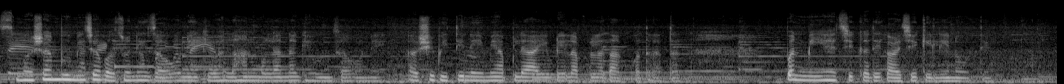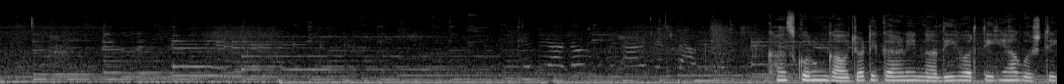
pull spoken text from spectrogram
स्मशानभूमीच्या बाजूने जाऊ नये किंवा लहान मुलांना घेऊन जाऊ नये. अशी भीती नेहमी आपल्या आईवडील आपल्याला दाखवत राहतात. पण मी ह्याची कधी काळजी केली नव्हती. खास करून गावच्या ठिकाणी नदीवरती ह्या गोष्टी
